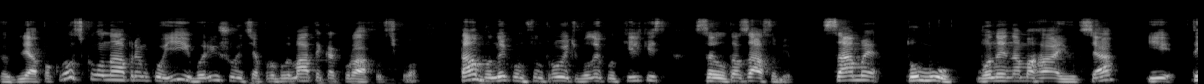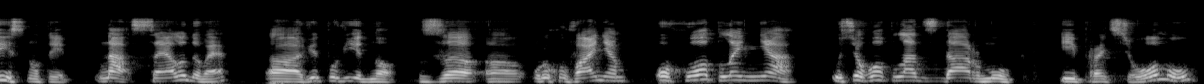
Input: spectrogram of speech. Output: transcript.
для Покровського напрямку і вирішується проблематика Кураховського. Там вони концентрують велику кількість сил та засобів. Саме тому вони намагаються і тиснути на селодове відповідно з урахуванням охоплення усього плацдарму, і при цьому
